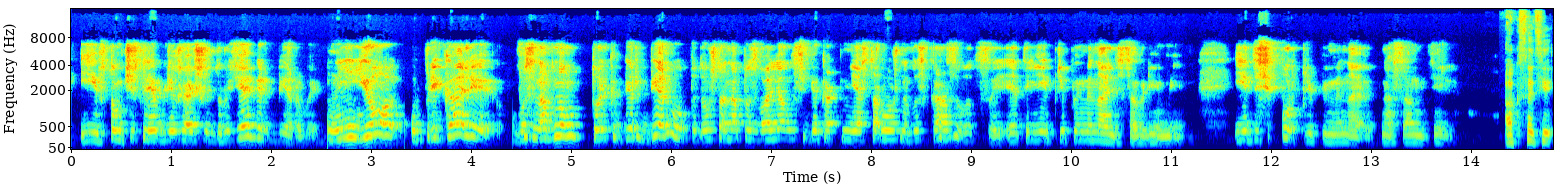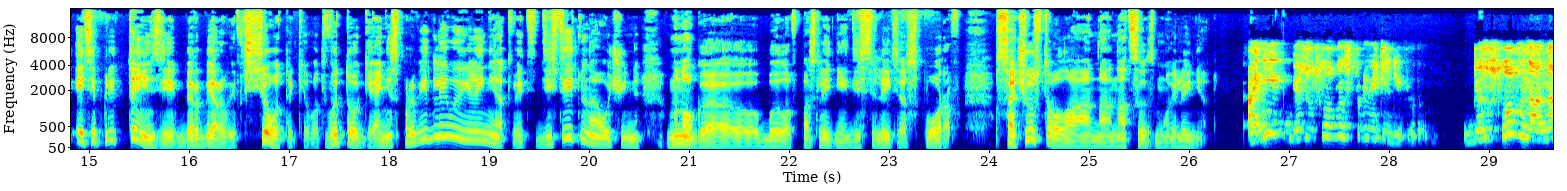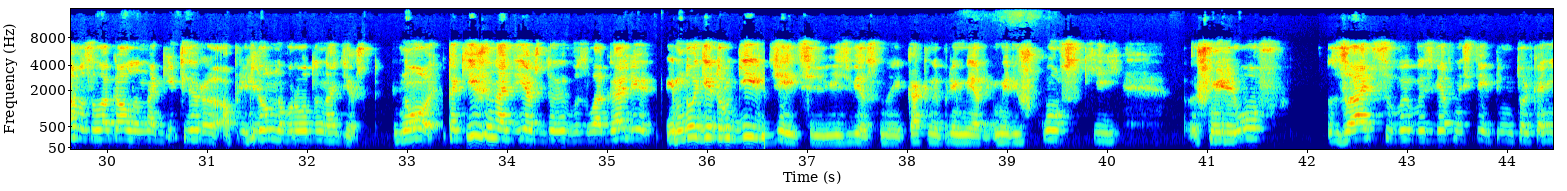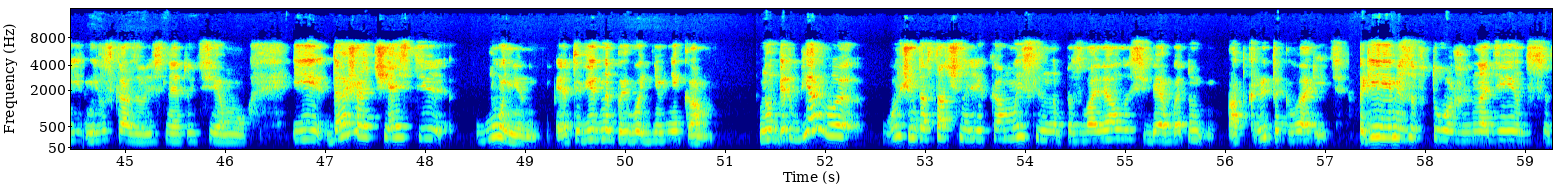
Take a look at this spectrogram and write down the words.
и в том числе ближайшие друзья Берберовой, на нее упрекали в основном только Берберову, потому что она позволяла себе как-то неосторожно высказываться, и это ей припоминали со временем. И до сих пор припоминают на самом деле. А, кстати, эти претензии к Берберовой все-таки вот в итоге, они справедливы или нет? Ведь действительно очень много э, было в последние десятилетия споров. Сочувствовала она нацизму или нет? Они, безусловно, справедливы. Безусловно, она возлагала на Гитлера определенного рода надежды. Но такие же надежды возлагали и многие другие деятели известные, как, например, Мережковский, Шмелев, Зайцевы в известной степени, только они не высказывались на эту тему. И даже отчасти Бунин, это видно по его дневникам. Но Берберова, в общем, достаточно легкомысленно позволяла себе об этом открыто говорить. Ремезов тоже надеялся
